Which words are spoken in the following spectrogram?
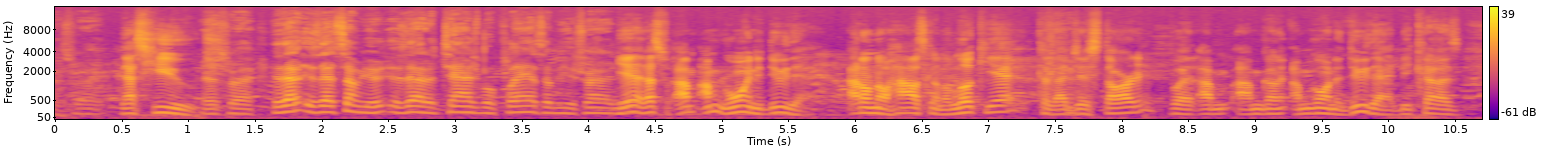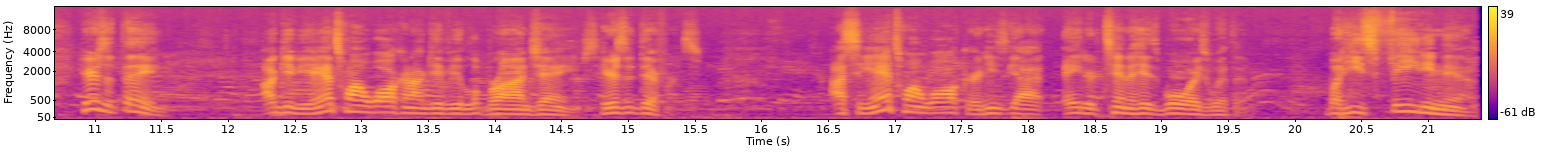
That's right. That's huge. That's right. Is that is that something? You're, is that a tangible plan? Something you're trying to do? Yeah, that's I'm, I'm going to do that. I don't know how it's going to look yet because I just started, but I'm I'm going I'm going to do that because here's the thing. I'll give you Antoine Walker and I'll give you LeBron James. Here's the difference. I see Antoine Walker and he's got eight or ten of his boys with him, but he's feeding them.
